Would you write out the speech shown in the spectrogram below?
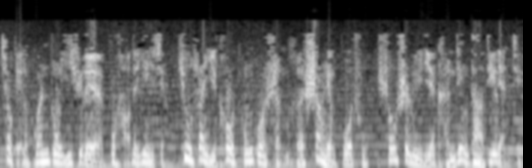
就给了观众一系列不好的印象。就算以后通过审核上映播出，收视率也肯定大跌眼镜。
